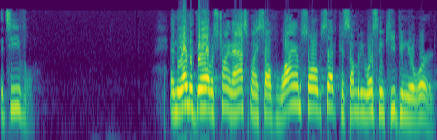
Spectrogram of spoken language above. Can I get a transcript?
It's evil. And the other day I was trying to ask myself why I'm so upset because somebody wasn't keeping their word.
